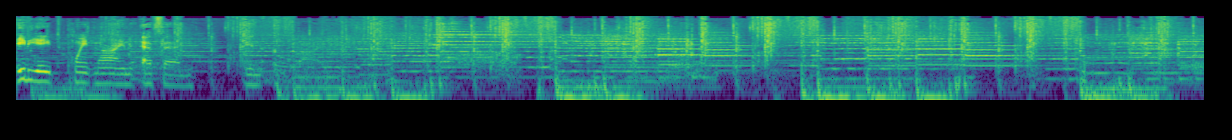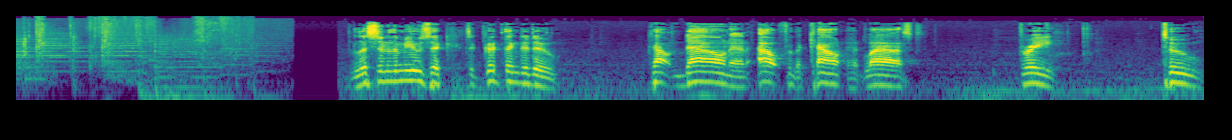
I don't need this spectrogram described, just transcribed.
88.9 FM in Irvine. Listen to the music. It's a good thing to do. Counting down and out for the count at last. Three, two,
